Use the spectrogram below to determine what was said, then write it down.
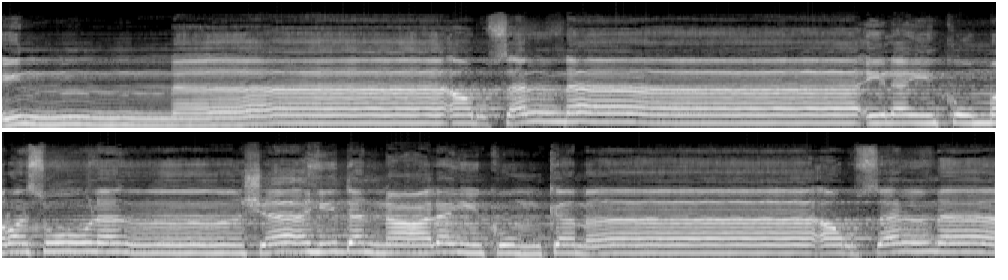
إنا أرسلنا إليكم رسولا شاهدا عليكم كما أرسلنا إلى فرعون رسولا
